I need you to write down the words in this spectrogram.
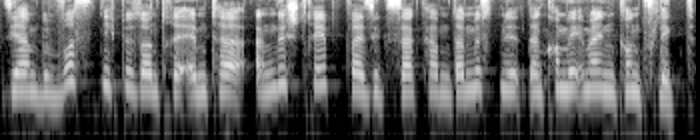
sie haben bewusst nicht besondere Ämter angestrebt, weil sie gesagt haben, dann, müssten wir, dann kommen wir immer in Konflikt.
